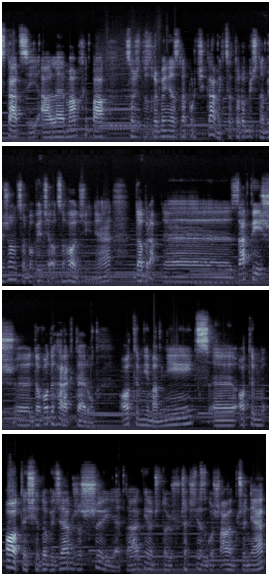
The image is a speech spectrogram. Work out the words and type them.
stacji, ale mam chyba coś do zrobienia z raporcikami. Chcę to robić na bieżąco, bo wiecie o co chodzi, nie? Dobra, e, zapisz e, dowody charakteru. O tym nie mam nic. E, o tym, o tej się dowiedziałem, że szyję, tak? Nie wiem, czy to już wcześniej zgłaszałem, czy nie,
